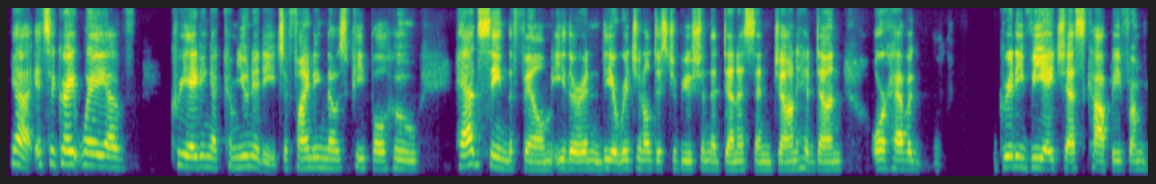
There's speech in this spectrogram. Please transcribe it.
Yeah, it's a great way of creating a community to finding those people who had seen the film either in the original distribution that Dennis and John had done or have a gritty VHS copy from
